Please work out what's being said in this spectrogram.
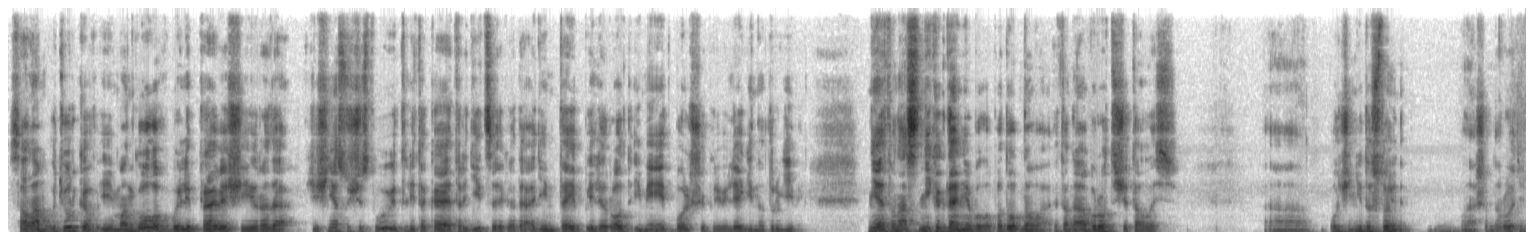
Салам, у тюрков и монголов были правящие рода. В Чечне существует ли такая традиция, когда один тайп или род имеет больше привилегий над другими? Нет, у нас никогда не было подобного. Это наоборот считалось э, очень недостойным в нашем народе.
